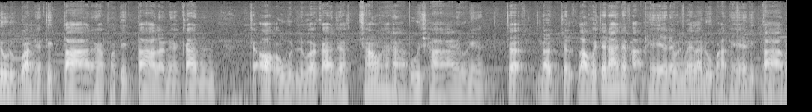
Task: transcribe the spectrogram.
ดูทุกวันเนี่ยติดตานะครับพราะติดตาแล้วเนี่ยการจะออกอาวุธหรือว่าการจะเช่าหาบูชาอะไรพวกเนี้ยจะเราจะเราก็จะได้แต่พระเทนะเพื่อนๆเราดูพระเทติดตาไป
